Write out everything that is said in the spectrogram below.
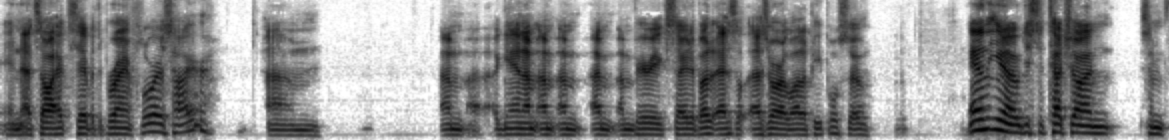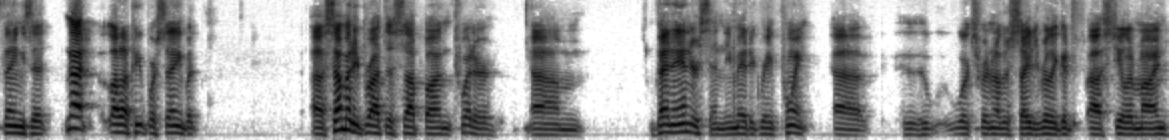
And that's all I have to say about the Brian Flores hire. Um, I'm uh, again, I'm, I'm I'm I'm I'm very excited about it, as as are a lot of people. So, and you know, just to touch on some things that not a lot of people are saying, but uh, somebody brought this up on Twitter. Um, ben Anderson, he made a great point. Uh, who, who, works for another site, he's a really good uh, Steeler mind,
